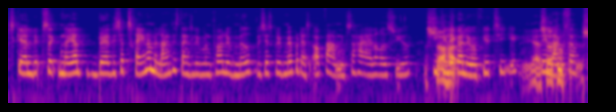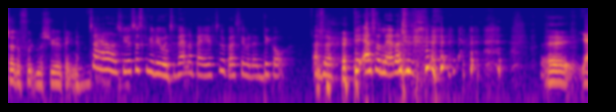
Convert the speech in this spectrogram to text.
skal jeg løbe, så når jeg, hvis jeg træner med langdistanceløberne for at løbe med, hvis jeg skal løbe med på deres opvarmning, så har jeg allerede syret. Så de, de ligger og løber 4-10, ikke? Ja, det så, er langsomt. du, så er du fuldt med syre i benene. Så er jeg allerede syre, så skal vi løbe intervaller bagefter, så du kan godt se, hvordan det går. Altså, det er så latterligt. Øh, ja,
